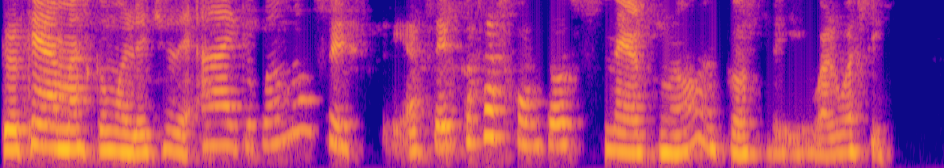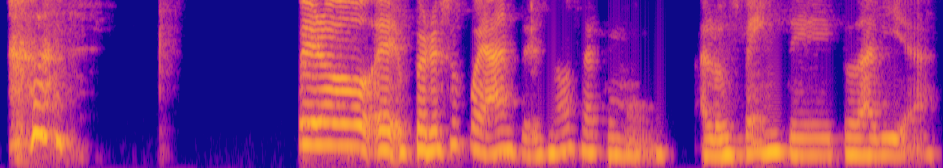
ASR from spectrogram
Creo que era más como el hecho de, ay, que podemos este, hacer cosas juntos, nerds, ¿no? Cosplay o algo así. Pero, eh, pero eso fue antes, ¿no? O sea, como a los 20 todavía.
